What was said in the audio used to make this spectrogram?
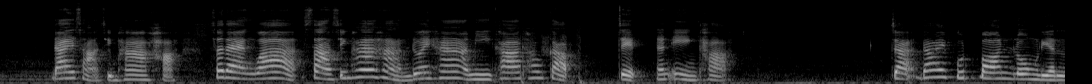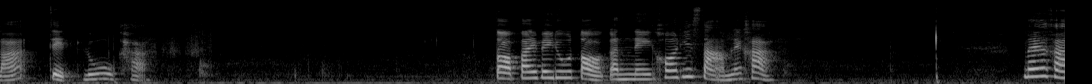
7 ได้ 35 ค่ะ แสดงว่า 35 หารด้วย 5 มีค่าเท่ากับ 7 นั่นเองค่ะ จะได้ฟุตบอลโรงเรียนละ 7 ลูกค่ะ ต่อไปไปดูต่อกันในข้อที่ 3 เลยค่ะ แม่ค้า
